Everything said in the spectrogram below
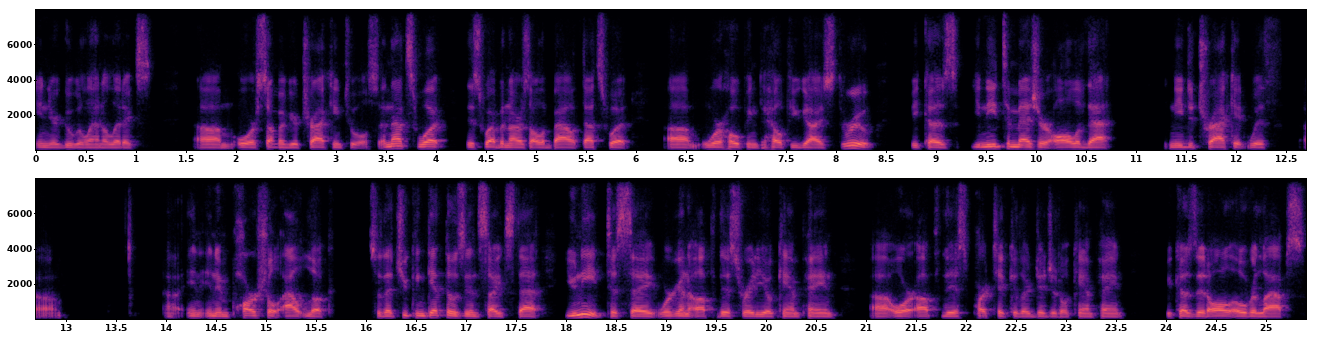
in your Google Analytics um, or some of your tracking tools. And that's what this webinar is all about. That's what um, we're hoping to help you guys through because you need to measure all of that. You need to track it with um, uh, an, an impartial outlook so that you can get those insights that you need to say, we're going to up this radio campaign uh, or up this particular digital campaign because it all overlaps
